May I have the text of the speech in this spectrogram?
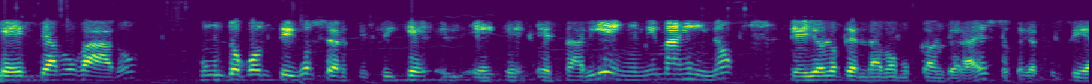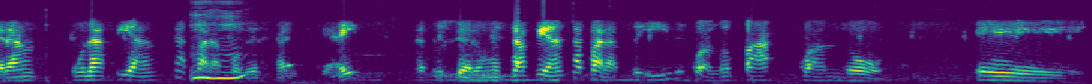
que este abogado junto contigo certifique el- el que está bien. Y me imagino que yo lo que andaba buscando era eso, que le pusieran una fianza para poder salir de ahí. Le pusieron esta fianza para ir cuando pa, cuando eh,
